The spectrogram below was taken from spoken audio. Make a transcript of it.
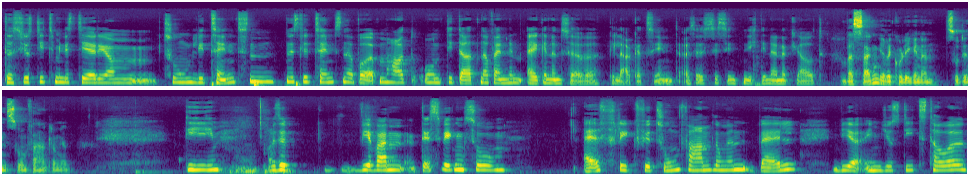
das Justizministerium zum Lizenzen, Lizenzen erworben hat und die Daten auf einem eigenen Server gelagert sind. Also sie sind nicht in einer Cloud. Was sagen Ihre Kolleginnen zu den Zoom-Verhandlungen? Die, also wir waren deswegen so eifrig für Zoom-Verhandlungen, weil wir im Justiztower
